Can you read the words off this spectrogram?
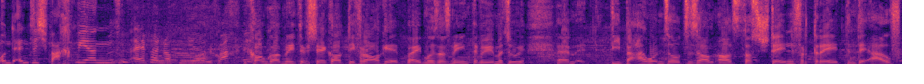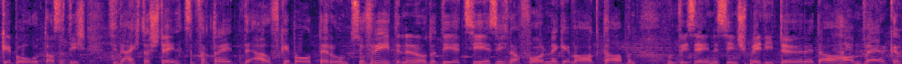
und endlich wach werden. Wir müssen einfach noch mehr wach Ich komme gerade mit der gerade die Frage, ich muss das im Interview immer zugeben, ähm, die Bauern sozusagen als das stellvertretende Aufgebot, also die sind eigentlich das stellvertretende Aufgebot der Unzufriedenen, oder? Die jetzt hier sich nach vorne gewagt haben und wir sehen, es sind Spediteure da, Handwerker.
